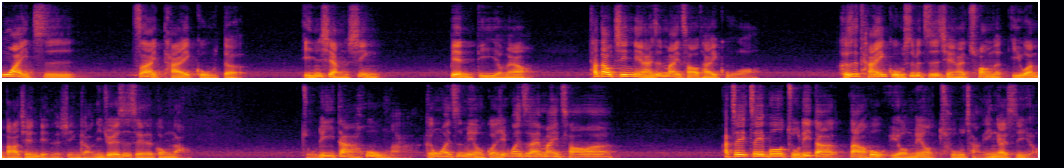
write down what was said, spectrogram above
外资在台股的影响性变低，有没有？它到今年还是卖超台股哦。可是台股是不是之前还创了一万八千点的新高？你觉得是谁的功劳？主力大户嘛，跟外资没有关系，外资还卖超啊。啊，这这一波主力大大户有没有出场？应该是有。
